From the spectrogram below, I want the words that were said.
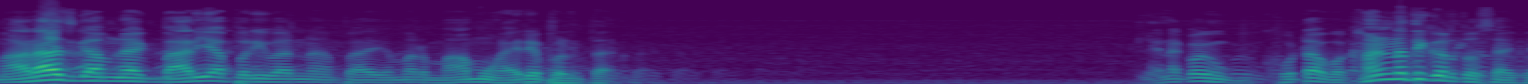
મારા જ ગામના એક બારિયા પરિવારના ભાઈ અમારા મામું હારે ભણતા. એટલે કોઈ ખોટા વખાણ નથી કરતો સાહેબ.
